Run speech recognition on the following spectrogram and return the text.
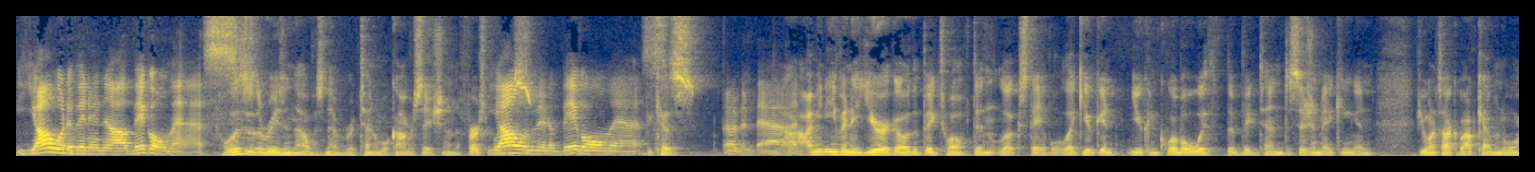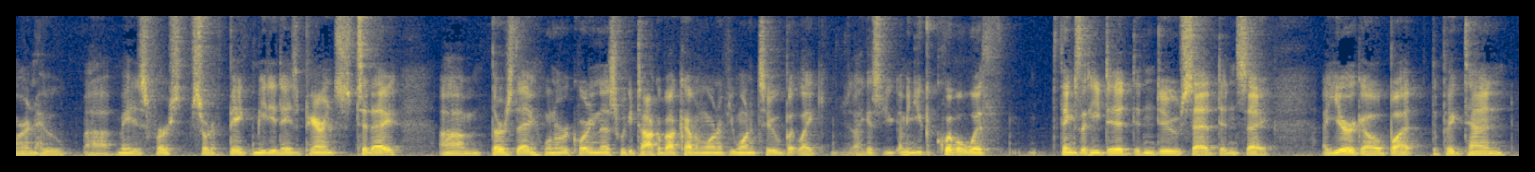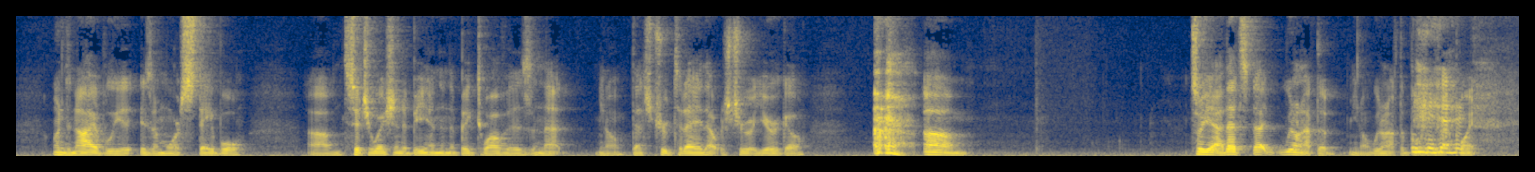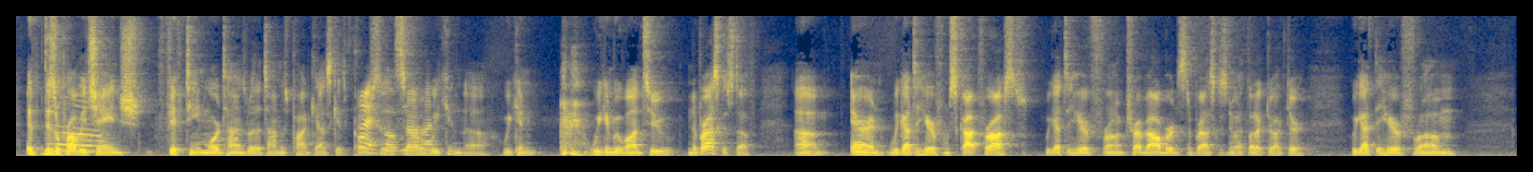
y'all would have been in a big old mess. Well, this is the reason that was never a tenable conversation in the first place. Y'all would have been a big old mess. because that would have been bad. I mean, even a year ago, the Big Twelve didn't look stable. Like you can you can quibble with the Big Ten decision making, and if you want to talk about Kevin Warren, who uh, made his first sort of big media days appearance today, um, Thursday when we're recording this, we could talk about Kevin Warren if you wanted to. But like, I guess you, I mean, you could quibble with things that he did, didn't do, said, didn't say a year ago. But the Big Ten, undeniably, is a more stable um, situation to be in than the Big Twelve is, and that you know that's true today. That was true a year ago. um, so yeah, that's that. We don't have to, you know, we don't have to believe that point. If, this will probably change 15 more times by the time this podcast gets posted, so not. we can uh, we can we can move on to Nebraska stuff. Um, Erin, we got to hear from Scott Frost. We got to hear from Trev Alberts, Nebraska's new athletic director. We got to hear from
